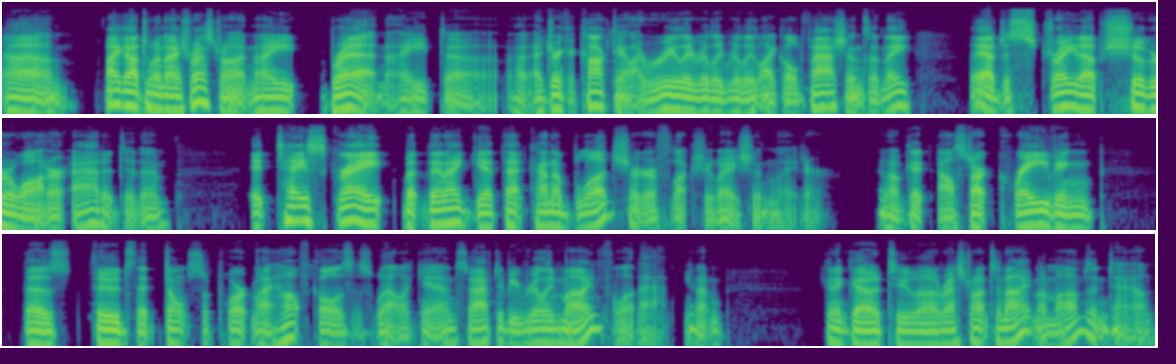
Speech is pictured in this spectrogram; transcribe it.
um, if I got to a nice restaurant and I eat bread and I eat uh, I drink a cocktail, I really, really, really like old fashions, and they they have just straight up sugar water added to them. It tastes great, but then I get that kind of blood sugar fluctuation later, and I'll get I'll start craving those foods that don't support my health goals as well again. So I have to be really mindful of that. You know, I'm going to go to a restaurant tonight. My mom's in town,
